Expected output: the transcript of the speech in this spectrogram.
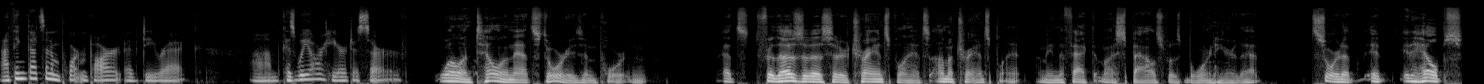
I think that's an important part of DREC because um, we are here to serve. Well and telling that story is important that's for those of us that are transplants. I'm a transplant. I mean, the fact that my spouse was born here, that sort of it it helps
